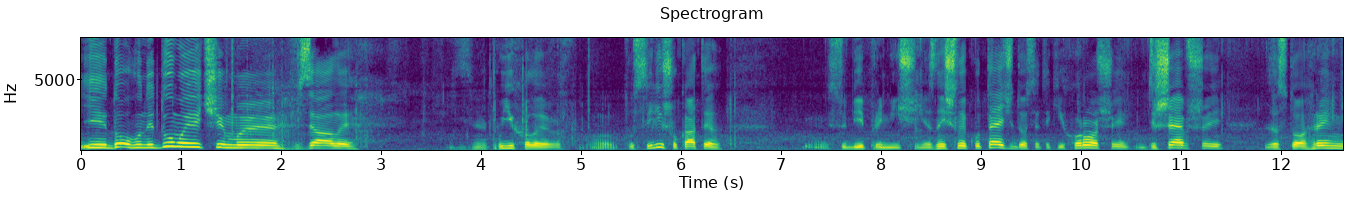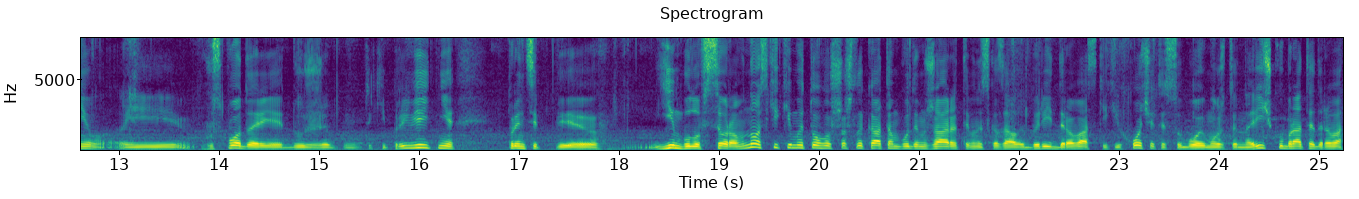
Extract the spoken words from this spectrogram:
І довго не думаючи, ми взяли, поїхали по селі шукати собі приміщення. Знайшли котедж, досить такий хороший, дешевший, за 100 гривнів. І господарі дуже такі привітні. В принципі, їм було все одно, скільки ми того шашлика там будемо жарити. Вони сказали, беріть дрова, скільки хочете, з собою можете на річку брати дрова.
